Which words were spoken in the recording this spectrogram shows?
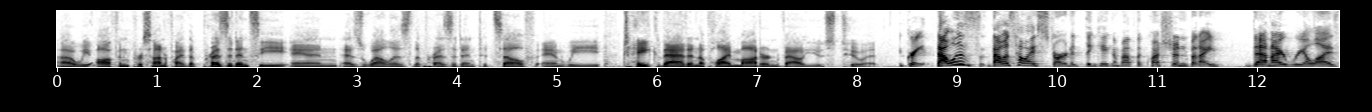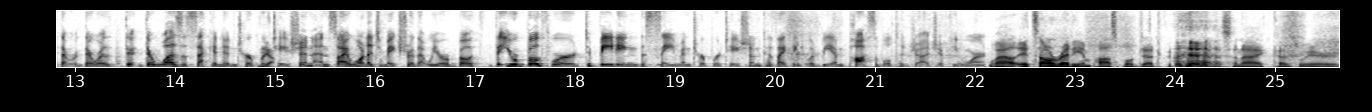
Uh, we often personify the presidency and as well as the president itself, and we take that and apply modern values to it. Great. That was that was how I started thinking about the question, but I then I realized that there was there, there was a second interpretation, and so I wanted to make sure that we were both that you were both were debating the same interpretation because I think it would be impossible to judge if you weren't. Well, it's already impossible to judge between Dennis and I because we're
